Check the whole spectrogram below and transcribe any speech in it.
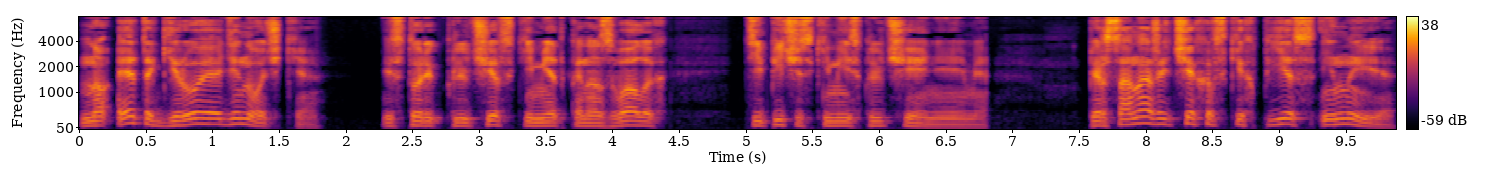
Но это герои-одиночки. Историк Ключевский метко назвал их типическими исключениями. Персонажи чеховских пьес иные.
